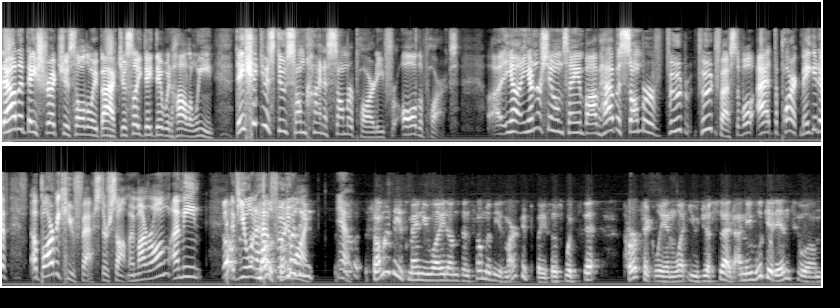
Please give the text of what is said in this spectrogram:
now that they stretch this all the way back, just like they did with Halloween, they should just do some kind of summer party for all the parks. Uh, you know, you understand what I'm saying, Bob? Have a summer food food festival at the park. Make it a, a barbecue fest or something. Am I wrong? I mean, if you want to No, have food and wine. these- Yeah. Some of these menu items and some of these marketplaces would fit perfectly in what you just said. I mean, we'll get into them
